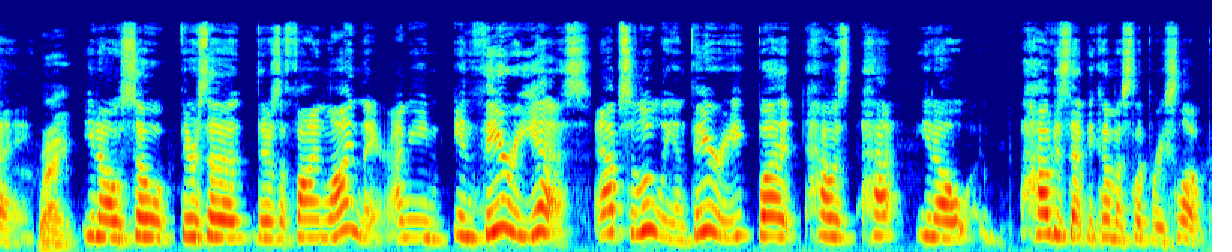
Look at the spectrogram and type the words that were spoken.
saying? Right. you know so there's a there's a fine line there i mean in theory yes absolutely in theory but how is how you know how does that become a slippery slope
